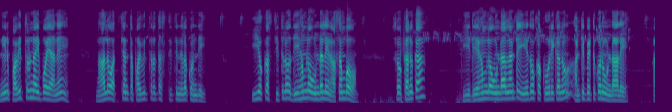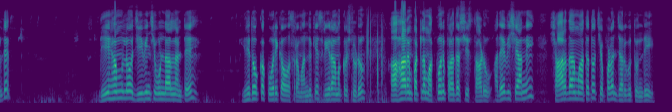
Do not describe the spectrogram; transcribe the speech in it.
నేను పవిత్రుని అయిపోయానే? నాలో అత్యంత పవిత్రత స్థితి నెలకొంది. ఈ యొక్క స్థితిలో దేహంలో ఉండలేను. అసంభవం. సో కనుక ఈ దేహంలో ఉండాలంటే ఏదో ఒక కోరికను అంటిపెట్టుకొని ఉండాలి. అంటే దేహంలో జీవించి ఉండాలంటే ఏదో ఒక కోరిక అవసరం. అందుకే శ్రీరామకృష్ణుడు ఆహారం పట్ల మక్కువను ప్రదర్శిస్తాడు. అదే విషయాన్ని శారదామాతతో చెప్పడం జరుగుతుంది.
